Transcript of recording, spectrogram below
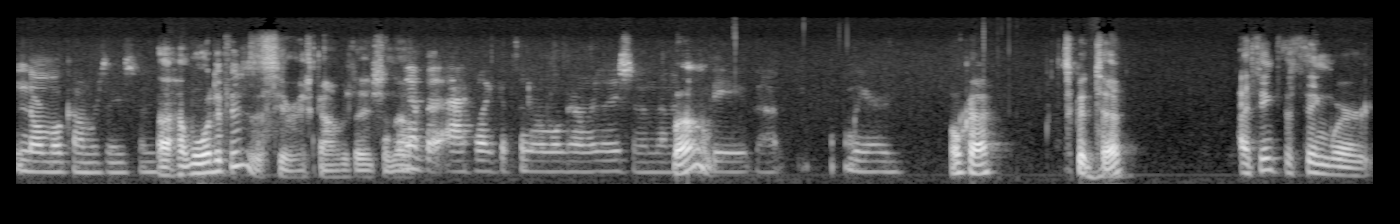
normal conversation. Uh, well, what if it is a serious conversation though? Yeah, but act like it's a normal conversation, and then it Oh. won't be that weird. Okay. that's a good tip. I think the thing where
